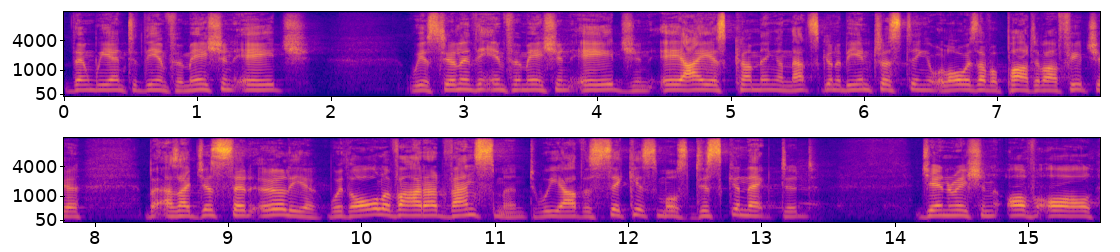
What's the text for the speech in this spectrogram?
then we entered the information age. We are still in the information age and AI is coming and that's going to be interesting. It will always have a part of our future. But as I just said earlier, with all of our advancement, we are the sickest, most disconnected, generation of all.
